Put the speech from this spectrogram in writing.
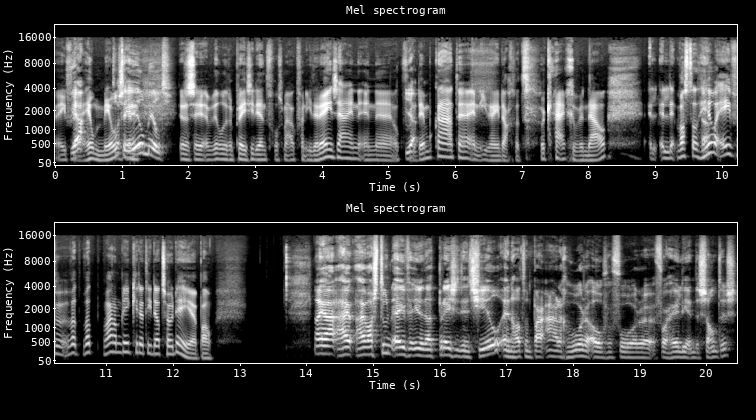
even Ja, heel mild. Was En- heel mild. Dus eh, wilde een president volgens mij ook van iedereen zijn. En ook voor Ja. de democraten. En iedereen dacht, wat, wat krijgen we nou? Was dat heel even... Wat, wat, waarom denk je dat hij dat zo deed, eh, Paul? Nou ja, hij, hij was toen even inderdaad presidentieel en had een paar aardige woorden over voor, eh, voor Haley en DeSantis.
